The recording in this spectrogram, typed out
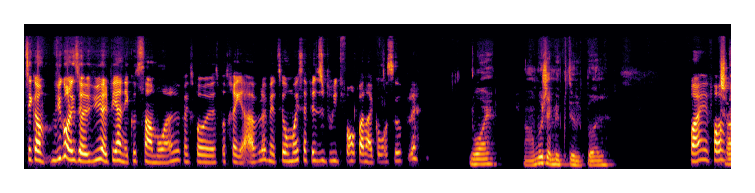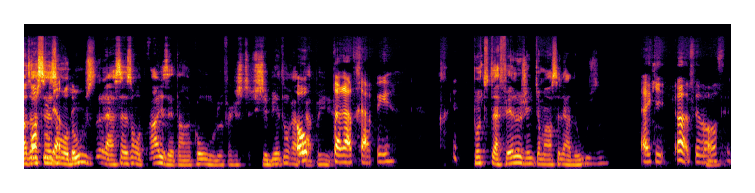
sais, comme, vu qu'on les a vus, LP en écoute sans moi, là, fait que c'est pas, c'est pas très grave, là. Mais, tu sais, au moins, ça fait du bruit de fond pendant qu'on soupe, là. Ouais. Alors, moi, j'aime écouter RuPaul. Ouais, faut, Je suis rendu se saison divertir. 12, là, la saison 13 est en cours, là. Fait que je- j'ai bientôt Oh. rattrapé. T'as rattrapé. Pas tout à fait, là, de commencer la 12. là. Ok. Ah, c'est bon, Ouais.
